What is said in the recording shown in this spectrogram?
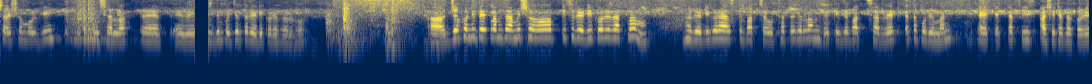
ছয়শো মুরগি, ইনশাল্লাহ দিন পর্যন্ত রেডি করে ফেলব। যখনই দেখলাম যে আমি সব কিছু রেডি করে রাখলাম রেডি করে আজকে বাচ্চা উঠাতে গেলাম, দেখি যে বাচ্চার রেট এত পরিমাণ, এক একটা পিস আশি টাকা করে।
